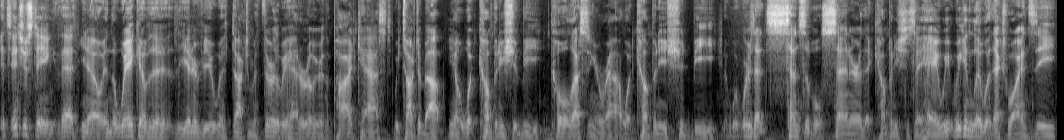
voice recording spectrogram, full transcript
it's interesting that you know in the wake of the the interview with Dr. Mathur that we had earlier in the podcast, we talked about you know what companies should be coalescing around, what companies should be, where's that sensible center that companies should say, hey, we, we can live with X, Y, and Z,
